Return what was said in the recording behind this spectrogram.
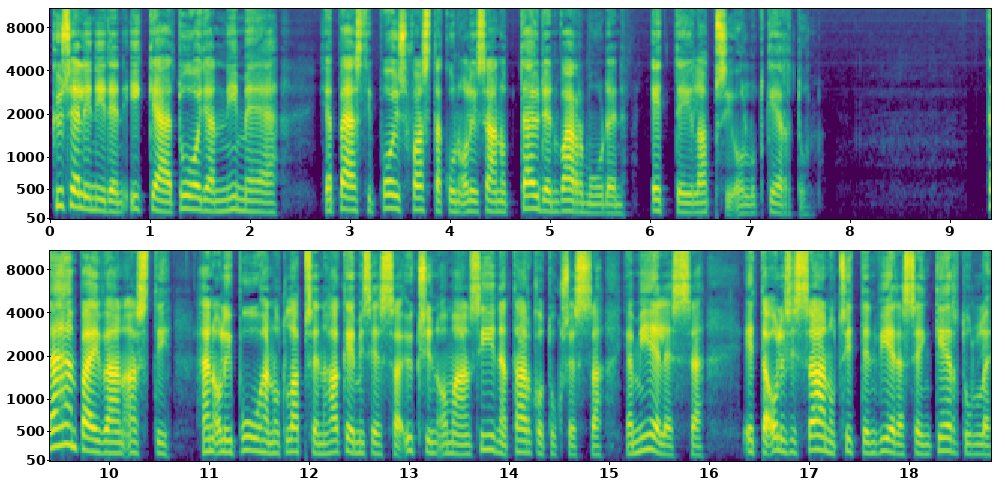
kyseli niiden ikää, tuojan nimeä ja päästi pois vasta kun oli saanut täyden varmuuden, ettei lapsi ollut kertun. Tähän päivään asti hän oli puuhannut lapsen hakemisessa yksinomaan siinä tarkoituksessa ja mielessä, että olisi saanut sitten viedä sen Kertulle,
